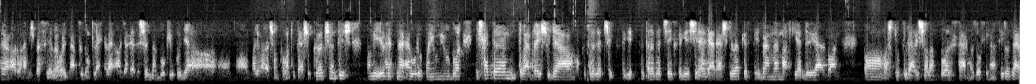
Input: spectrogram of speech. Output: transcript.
arról nem is beszélve, hogy nem tudunk le, le hogy ez esetben bukjuk ugye a, a nagyon alacsony kamatozású kölcsönt is, ami jöhetne Európai Unióból, és hát továbbra is ugye a kötelezettségszegési eljárás következtében nagy kérdőjel van a, a strukturális alapból származó finanszírozás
